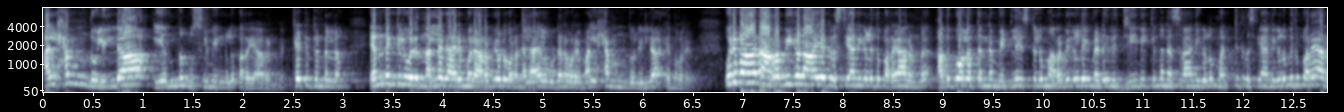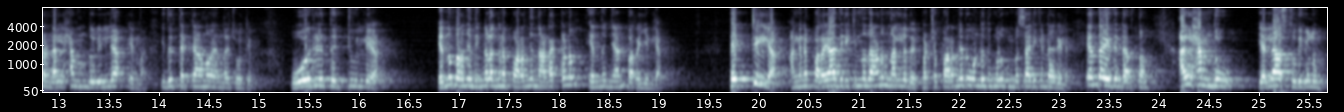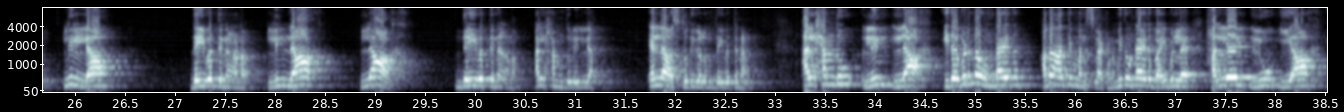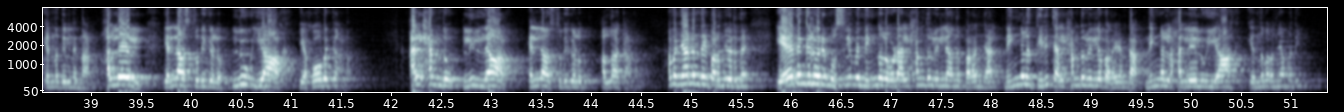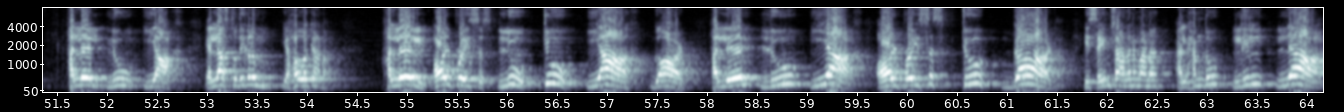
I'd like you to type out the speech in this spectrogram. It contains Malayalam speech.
അൽഹംദുലില്ല എന്ന് മുസ്ലിമീങ്ങൾ പറയാറുണ്ട്. കേട്ടിട്ടുണ്ടല്ലോ? എന്തെങ്കിലും ഒരു നല്ല കാര്യം ഒരു അറബിയോട് പറഞ്ഞാൽ അയാൾ ഉടനെ പറയും അൽഹംദുലില്ല എന്ന് പറയും. ഒരുപാട് അറബികളായ ക്രിസ്ത്യാനികൾ ഇത് പറയാറുണ്ട്. അതുപോലെ തന്നെ മിഡിൽ ഈസ്റ്റിലും അറബികളുടെയും ഇടയിൽ ജീവിക്കുന്ന നസ്രാനികളും മറ്റ് ക്രിസ്ത്യാനികളും ഇത് പറയാറുണ്ട് അൽഹംദുലില്ല എന്ന്. ഇത് തെറ്റാണോ എന്ന ചോദ്യം. ഒരു തെറ്റുമില്ല. എന്ന് പറഞ്ഞ് നിങ്ങൾ അങ്ങനെ പറഞ്ഞ് നടക്കണം എന്ന് ഞാൻ പറയില്ല. തെറ്റില്ല. അങ്ങനെ പറയാതിരിക്കുന്നതാണ് നല്ലത്. പക്ഷെ പറഞ്ഞതുകൊണ്ട് നിങ്ങൾ കുമ്പസാരിക്കേണ്ട കാര്യമില്ല എന്താ ഇതിന്റെ അർത്ഥം? അൽഹംദു എല്ലാ സ്തുതികളും ലില്ലാ ദൈവത്തിനാണ്. ലില്ലാഹ് ലാഹ്. ദൈവത്തിനാണ്. അൽഹംദുലില്ല. എല്ലാ സ്തുതികളും ദൈവത്തിനാണ്. അൽഹംദു ലില്ലാഹ് ഇത് എവിടുന്ന ഉണ്ടായത്? അത് ആദ്യം മനസ്സിലാക്കണം. ഇത് ഉണ്ടായത് ബൈബിളിലെ ഹല്ലേൽ ലു യാഹ് എന്നതിൽ നിന്നാണ്. ഹല്ലേൽ എല്ലാ സ്തുതികളും. ലു യാഹ് യഹോബക്കാണ് അൽഹംദു ലില്ലാഹ് എല്ലാ സ്തുതികളും അള്ളാഹ്ക്കാണ്. അപ്പൊ ഞാൻ എന്തായി പറഞ്ഞു വരുന്നത് ഏതെങ്കിലും ഒരു മുസ്ലിം നിങ്ങളോട് അൽഹംദുലില്ല എന്ന് പറഞ്ഞാൽ നിങ്ങൾ തിരിച്ച് അൽഹംദുലില്ല പറയണ്ട. നിങ്ങൾ ഹല്ലേലു യാഹ് എന്ന് പറഞ്ഞാൽ മതി. ഹല്ലേൽ ലു യാഹ് എല്ലാ സ്തുതികളും യഹോവക്കാണ് Hallel all praises to Yah God hallelujah all praises to God ഈ സെയിം സാധനമാണ്. അൽഹംദു ലിൽ ലാഹ്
